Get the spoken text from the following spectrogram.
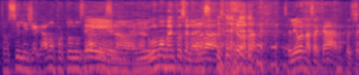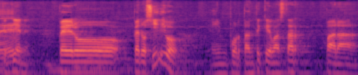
Entonces le llegaban por todos los Sí, lados. no, ahí- en algún momento se, la iba, se, le iban a, se le iban a sacar, pues Sí. que tiene. Pero, pero sí, digo, importante que va a estar para,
